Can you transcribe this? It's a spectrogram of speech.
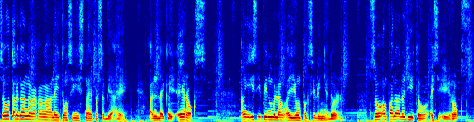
So talagang nakakangalay itong si sniper sa biyahe. Unlike kay Aerox, ang iisipin mo lang ay yung pagsilinyador. So, ang panalo dito ay si Aerox.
